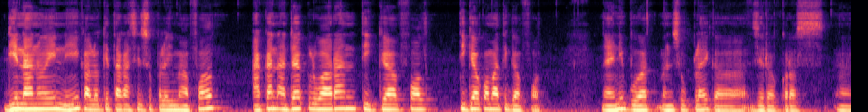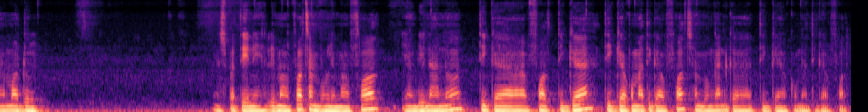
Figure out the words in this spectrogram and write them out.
di nano ini kalau kita kasih supply 5 volt akan ada keluaran 3 volt 3,3 volt. Nah ini buat mensuplai ke zero cross uh, modul. Seperti ini 5 volt sambung 5 volt, yang di nano 3 volt 3, 3,3 volt sambungkan ke 3,3 volt.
